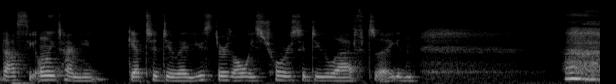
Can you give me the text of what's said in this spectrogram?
that's the only time you get to do it. You, there's always chores to do left like and uh,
